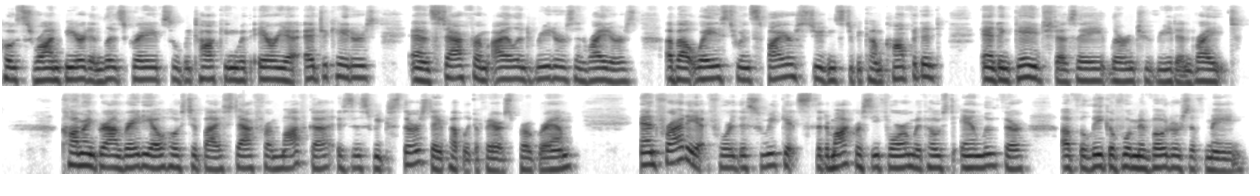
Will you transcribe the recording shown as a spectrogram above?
Hosts Ron Beard and Liz Graves will be talking with area educators and staff from Island readers and writers about ways to inspire students to become confident and engaged as they learn to read and write. Common Ground Radio, hosted by staff from MOFGA, is this week's Thursday public affairs program. And Friday at 4 this week, it's the Democracy Forum with host Ann Luther of the League of Women Voters of Maine.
